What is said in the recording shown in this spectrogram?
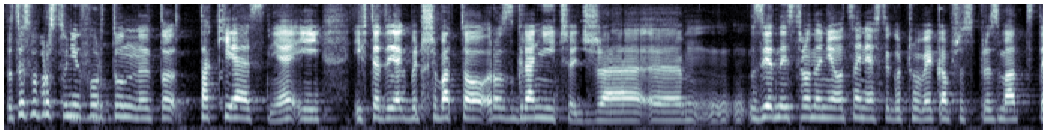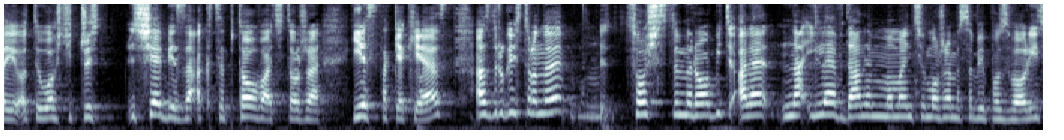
to, to jest po prostu niefortunne, to tak jest, nie? I, i wtedy jakby trzeba to rozgraniczyć, że y, z jednej strony nie oceniać tego człowieka przez pryzmat tej otyłości, czy siebie zaakceptować to, że jest tak jak jest, a z drugiej strony coś z tym robić, ale na ile w danym momencie możemy sobie pozwolić.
